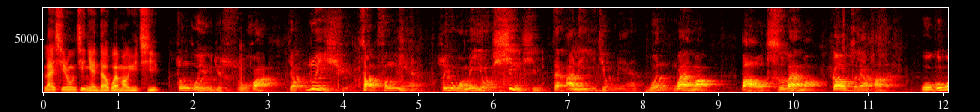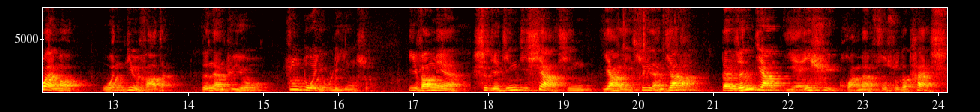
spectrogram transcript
来形容今年的外贸预期。中国有句俗话叫“瑞雪兆丰年”，所以我们有信心在二零一九年稳外贸，保持外贸高质量发展。我国外贸稳定发展仍然具有诸多有利因素。一方面，世界经济下行压力虽然加大。但仍将延续缓慢复苏的态势。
